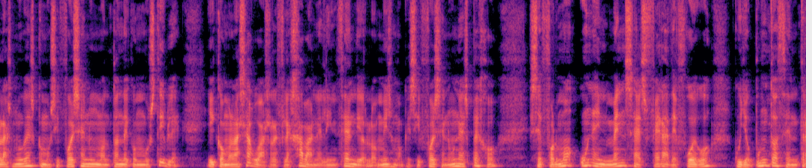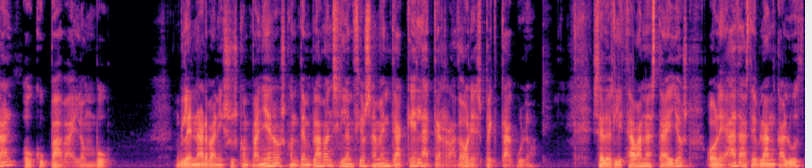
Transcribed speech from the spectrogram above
las nubes como si fuesen un montón de combustible, y como las aguas reflejaban el incendio lo mismo que si fuesen un espejo, se formó una inmensa esfera de fuego cuyo punto central ocupaba el ombú. Glenarvan y sus compañeros contemplaban silenciosamente aquel aterrador espectáculo se deslizaban hasta ellos oleadas de blanca luz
